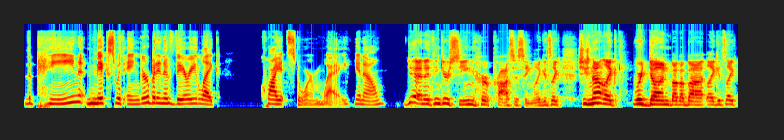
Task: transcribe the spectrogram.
the pain mixed with anger, but in a very like quiet storm way, you know? Yeah, and I think you're seeing her processing. Like it's like she's not like we're done, blah blah blah. Like it's like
